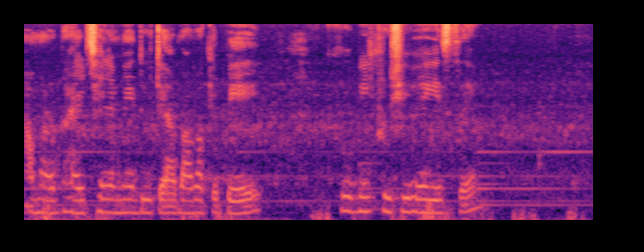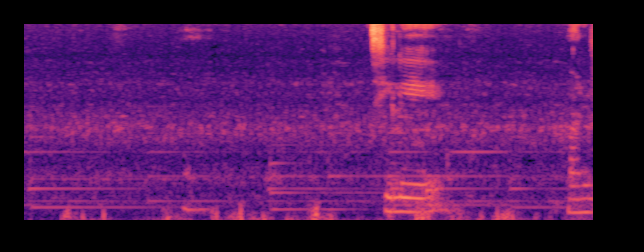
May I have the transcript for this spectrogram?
আমার ভাইয়ের ছেলে মেয়ে দুইটা বাবাকে পেয়ে খুবই খুশি হয়ে গেছে। ছেলে মানুষ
